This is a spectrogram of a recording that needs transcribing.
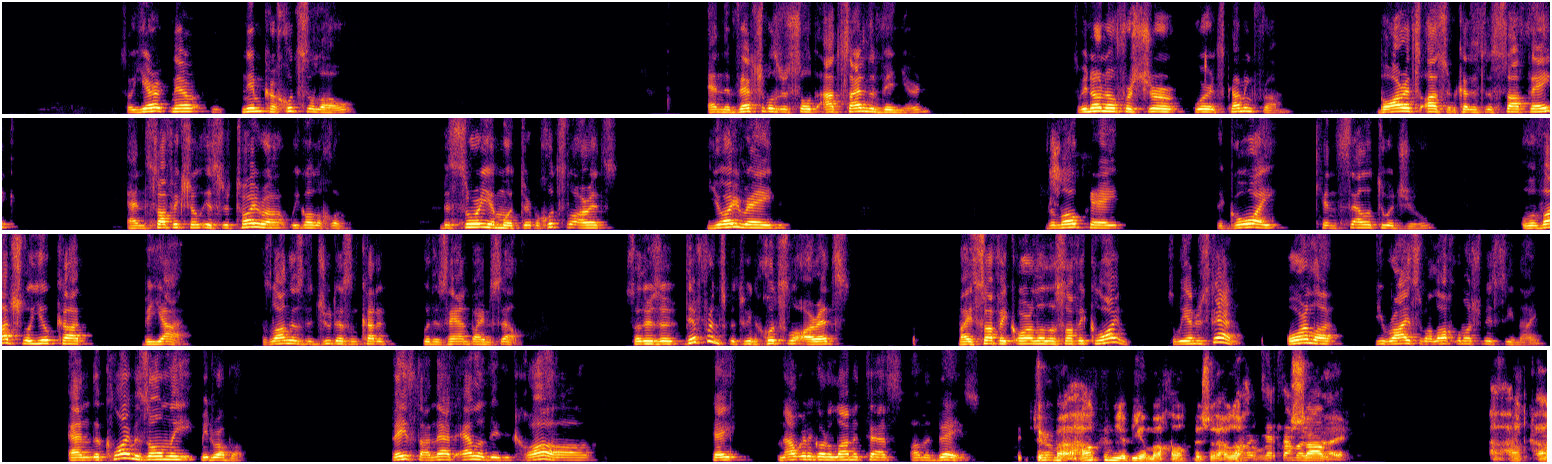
So yerek nim kachutzalo, and the vegetables are sold outside of the vineyard. So we don't know for sure where it's coming from. Bar it's usher because it's a safek and suffix shel isra Torah, we go lechum. Besuria mutter, b'chutz la'aretz, yoy raid, the locate, the goy can sell it to a Jew, ulevat shlo yilkat biyad, as long as the Jew doesn't cut it with his hand by himself. So there's a difference between chutz la'aretz by suffix orla la suffix loim. So we understand orla derives from Allah Sinai, and the climb is only midrabah. Based on that, okay, now we're going to go to Lamed Tes Ahmed Beis. How can you be a machok? Lamed Tes How, how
